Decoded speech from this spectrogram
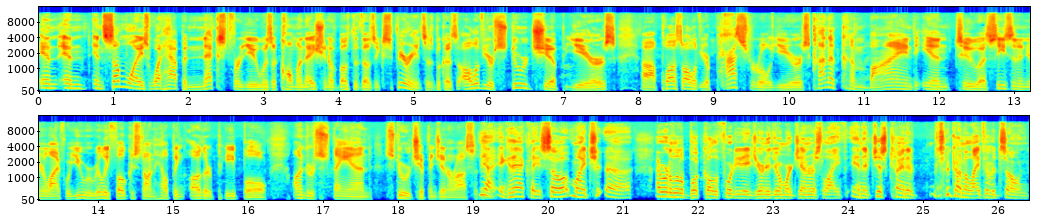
And and in some ways, what happened next for you was a culmination of both of those experiences because all of your stewardship years, uh, plus all of your pastoral years, kind of combined into a season in your life where you were really focused on helping other people understand stewardship and generosity. Yeah, exactly. So my uh, I wrote a little book called The Forty Day journey to a more generous life, and it just kind of took on a life of its own.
